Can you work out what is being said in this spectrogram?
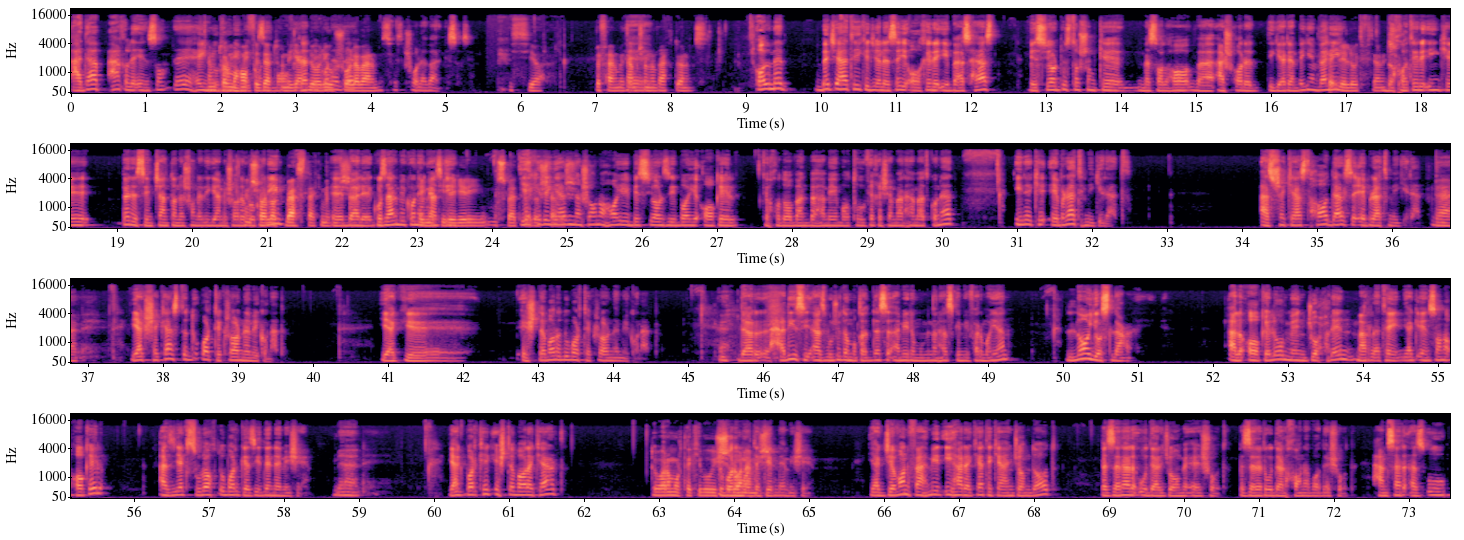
ادب عقل انسان رو هی همینطور محافظت و نگهداری و شعله ور می‌سازه شعله ور می‌سازه بسیار بفرمایید همچنان وقت دارم. علمه به جهتی که جلسه آخر ای بحث هست بسیار دوست داشتم که مثال ها و اشعار دیگرم بگیم ولی به خاطر اینکه برسیم چند تا نشانه دیگه هم اشاره بکنیم. بس تکمیل بله گذر می‌کنیم از این مثبت یکی دیگه از نشانه های بسیار زیبای عاقل که خداوند به همه ما توفیقش مرحمت کند اینه که عبرت می‌گیرد. از شکست ها درس عبرت می‌گیرد. بله. یک شکست دو بار تکرار نمی کند یک اشتباه رو دو بار تکرار نمی کند در حدیثی از وجود مقدس امیر مومنان هست که میفرمایند لا یصلع العاقل من جحرن مرتین. یک انسان عاقل از یک سوراخ دو بار گزیده نمیشه. بله. یک بار که اشتباه کرد دوباره مرتکب و دوباره مرتکب نمیشه. یک جوان فهمید این حرکتی که انجام داد به ضرر او در جامعه شد به ضرر او در خانواده شد. همسر از او.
